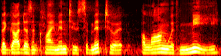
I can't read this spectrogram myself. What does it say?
that God doesn't climb into, submit to it along with me,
